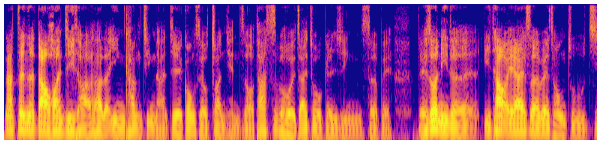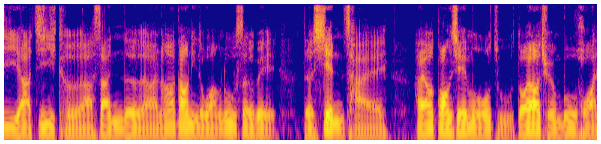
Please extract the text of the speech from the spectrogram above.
那真的到换机潮，它的 income 进来，这些公司有赚钱之后，它是不是会再做更新设备？等于说你的一套 AI 设备，从主机啊、机壳啊、散热啊，然后到你的网络设备的线材。还有光纤模组都要全部换，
